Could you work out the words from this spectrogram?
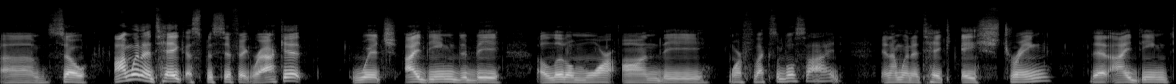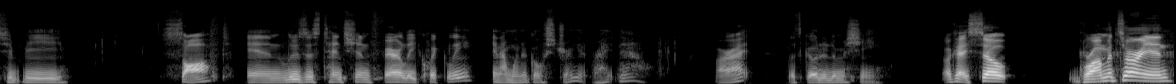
Um, so I'm going to take a specific racket, which I deem to be a little more on the more flexible side, and I'm going to take a string that I deem to be soft and loses tension fairly quickly, and I'm going to go string it right now. All right, let's go to the machine. Okay, so grommets are in.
